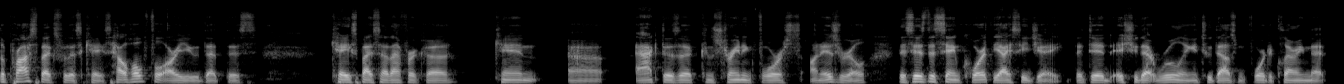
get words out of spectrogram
the prospects for this case? How hopeful are you that this case by South Africa can uh, act as a constraining force on Israel? This is the same court, the ICJ, that did issue that ruling in 2004 declaring that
